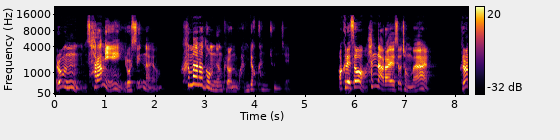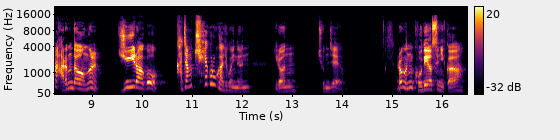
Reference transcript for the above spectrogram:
여러분, 사람이 이럴 수 있나요? 흠 하나도 없는 그런 완벽한 존재. 아, 그래서 한 나라에서 정말 그런 아름다움을 유일하고 가장 최고로 가지고 있는 이런 존재예요. 여러분, 고대였으니까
